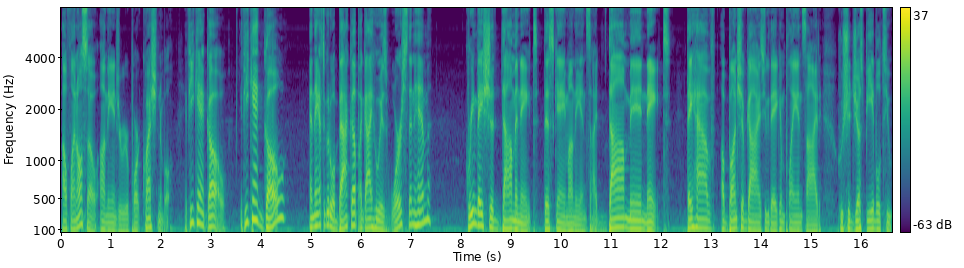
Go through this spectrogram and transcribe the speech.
Elflein also on the injury report questionable. If he can't go, if he can't go, and they have to go to a backup, a guy who is worse than him, Green Bay should dominate this game on the inside. Dominate. They have a bunch of guys who they can play inside who should just be able to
